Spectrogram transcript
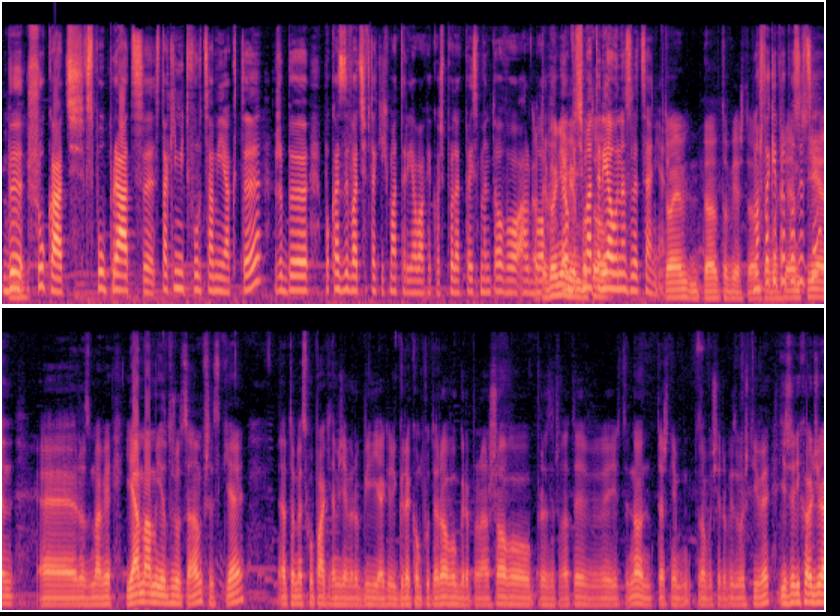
by hmm. szukać współpracy z takimi twórcami jak ty, żeby pokazać pokazywać się w takich materiałach jakoś product placementowo albo robić wiem, materiały to, na zlecenie. To, to, to wiesz, to Masz takie propozycje? MCN, e, rozmawia. Ja mam i odrzucam wszystkie. Natomiast chłopaki tam będziemy robili jakąś grę komputerową, grę planszową, prezerwatywy, no też nie, znowu się robię złośliwy. Jeżeli chodzi o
